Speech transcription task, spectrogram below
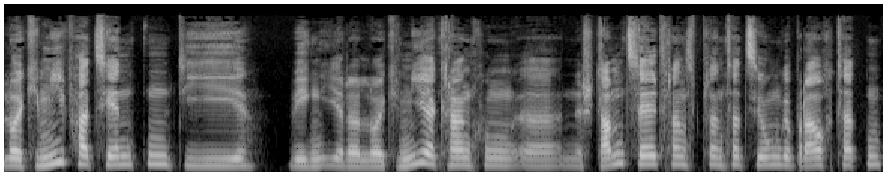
Leukämiepatienten, die wegen ihrer Leukämieerkrankung äh, eine Stammzelltransplantation gebraucht hatten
